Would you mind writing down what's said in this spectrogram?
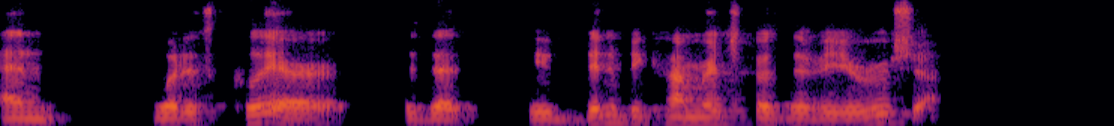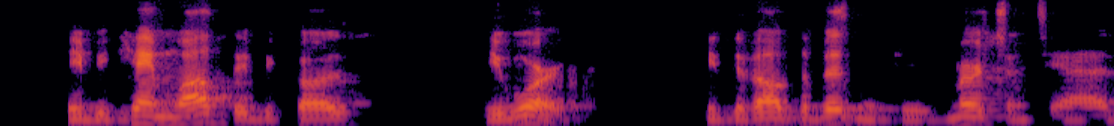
And what is clear is that he didn't become rich because of Yerusha. He became wealthy because he worked. He developed a business. He was merchant. He had,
